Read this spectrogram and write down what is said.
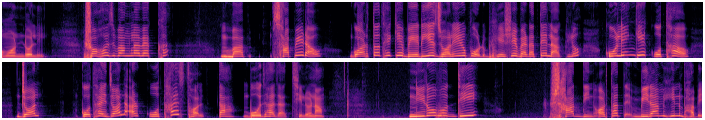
মণ্ডলে। সহজ বাংলা ব্যাখ্যা, বা সাপেরাও গর্ত থেকে বেরিয়ে জলের উপর ভেসে বেড়াতে লাগল। কলিঙ্গে কোথাও জল কোথায় জল আর কোথায় স্থল তা বোঝা যাচ্ছিল না। নিরবধি সাত দিন, অর্থাৎ বিরামহীনভাবে।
